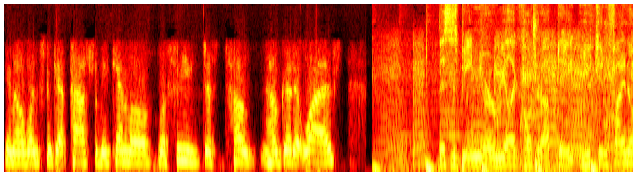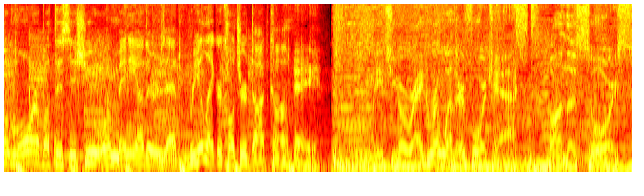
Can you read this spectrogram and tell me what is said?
you know, once we get past the weekend, we'll, we'll see just how, how good it was. This has been your Real Agriculture Update. You can find out more about this issue or many others at realagriculture.com. Hey. It's your agri weather forecast on the source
